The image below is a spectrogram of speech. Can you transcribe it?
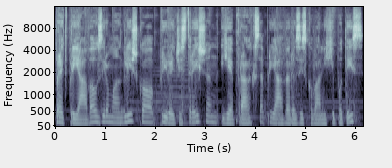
Predprijava oziroma angliško pre-registration je praksa prijave raziskovalnih hipotez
